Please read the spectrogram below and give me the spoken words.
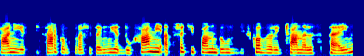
pani jest pisarką, która się zajmuje duchami, a trzeci pan był z Discovery Channel Spain.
